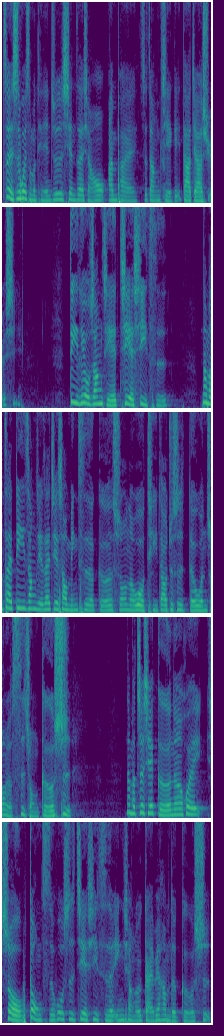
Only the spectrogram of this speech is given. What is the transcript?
这也是为什么甜甜就是现在想要安排这章节给大家学习。第六章节介系词。那么在第一章节在介绍名词的格的时候呢，我有提到就是德文中有四种格式。那么这些格呢会受动词或是介系词的影响而改变它们的格式。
